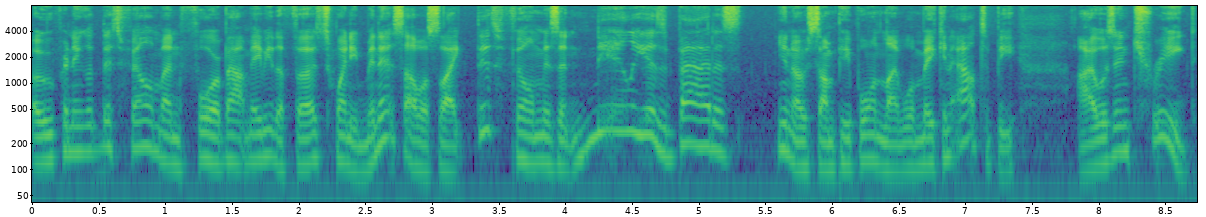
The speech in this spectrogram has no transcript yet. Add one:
opening of this film and for about maybe the first 20 minutes, I was like, this film isn't nearly as bad as, you know, some people online were making it out to be. I was intrigued.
